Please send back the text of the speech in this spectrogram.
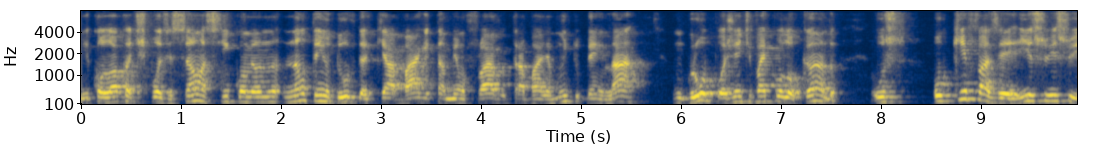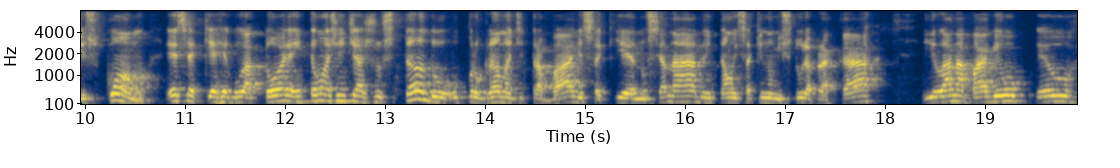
me coloco à disposição, assim como eu não tenho dúvida que a BAG também, o Flávio, trabalha muito bem lá, um grupo, a gente vai colocando os, o que fazer, isso, isso, isso. Como? Esse aqui é regulatória, então a gente ajustando o programa de trabalho, isso aqui é no Senado, então isso aqui não mistura para cá. E lá na BAG eu, eu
